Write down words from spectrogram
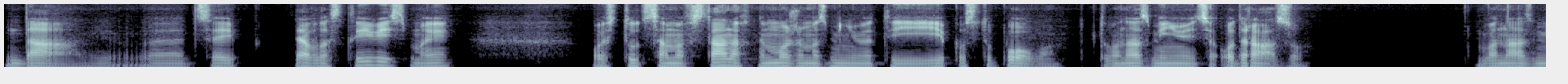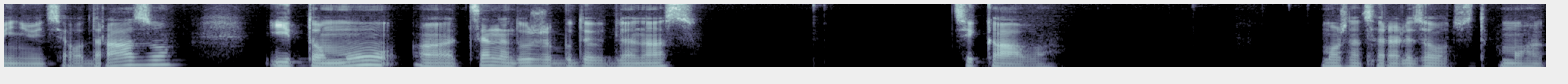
Да, е, цей, ця властивість ми ось тут саме в станах не можемо змінювати її поступово. Тобто вона змінюється одразу. Вона змінюється одразу. І тому е, це не дуже буде для нас цікаво. Можна це реалізовувати з допомогою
